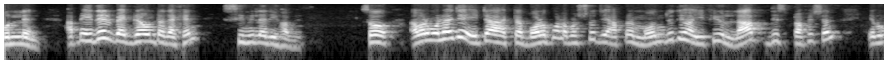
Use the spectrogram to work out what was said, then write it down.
বললেন, আপনি এদের ব্যাকগ্রাউন্ডটা দেখেন সিমিলারই হবে। সো আমার মনে হয় যে এটা একটা বড় পরামর্শ যে আপনার মন যদি হয় if you love this profession এবং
